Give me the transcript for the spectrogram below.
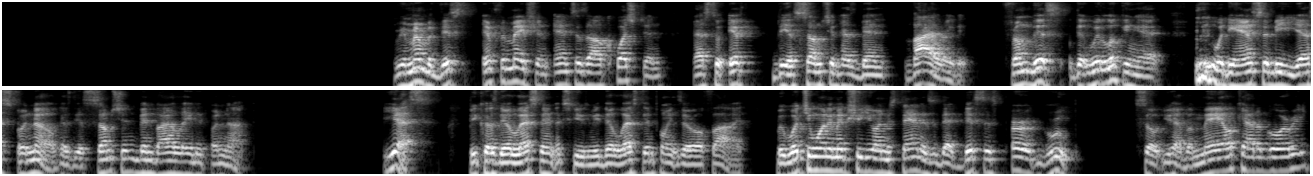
Remember, this information answers our question as to if the assumption has been violated. From this that we're looking at, would the answer be yes or no? Has the assumption been violated or not? Yes, because they're less than, excuse me, they're less than 0.05. But what you want to make sure you understand is that this is per group. So you have a male category,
